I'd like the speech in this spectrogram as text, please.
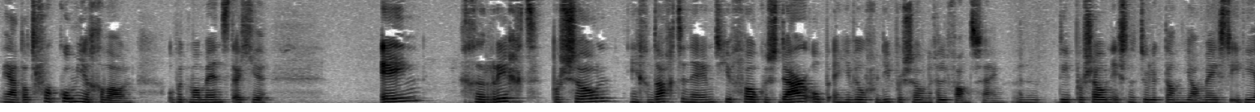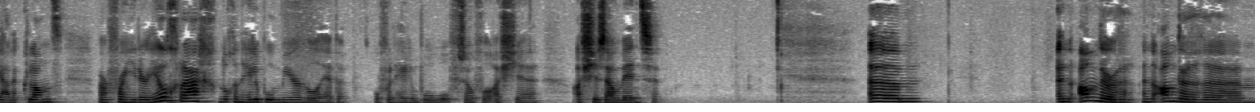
ja, dat voorkom je gewoon op het moment dat je één gericht persoon in gedachten neemt, je focus daarop en je wil voor die persoon relevant zijn. En die persoon is natuurlijk dan jouw meest ideale klant, waarvan je er heel graag nog een heleboel meer wil hebben. Of een heleboel, of zoveel als je, als je zou wensen. Ehm, een ander, een ander ehm,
